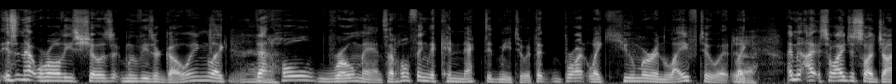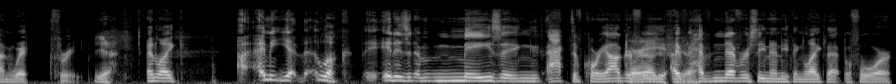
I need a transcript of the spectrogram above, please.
isn't that where all these shows, movies are going? Like that whole romance, that whole thing that connected me to it, that brought like humor and life to it. Like, Yeah. I mean, I, so I just saw John Wick 3. Yeah. And like, I mean, yeah. Look, it is an amazing act of choreography. I yeah. have never seen anything like that before.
